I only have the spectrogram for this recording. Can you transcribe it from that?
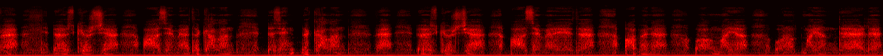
ve özgürce ASMR'de kalan, izinle kalan ve özgürce ASMR'ye de abone olmayı unutmayın değerli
